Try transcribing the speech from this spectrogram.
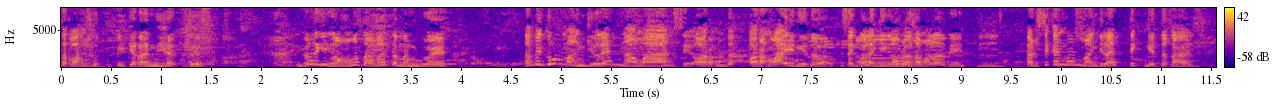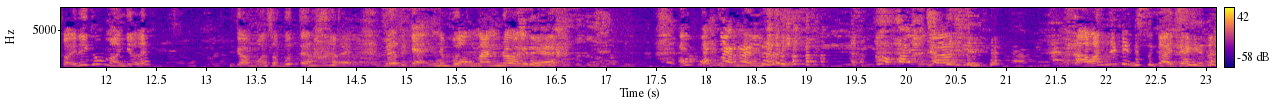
terlalu kepikiran dia terus gue lagi ngomong sama temen gue. Tapi gue manggilnya nama si orang orang lain gitu. Misalnya gue lagi ngobrol sama lo nih. Hmm. harusnya kan gue manggilnya tik gitu kan. Kalau ini gue manggilnya gak mau sebut ya. Gue tuh kayak nyebut Fernando gitu ya. Eh, Fernando. panjang? Salahnya kayak disengaja gitu.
